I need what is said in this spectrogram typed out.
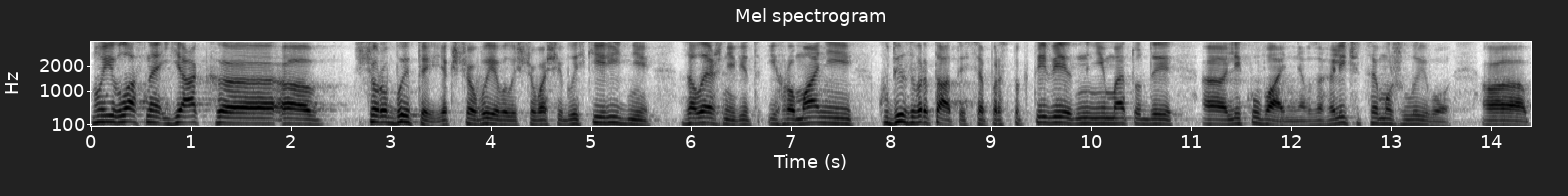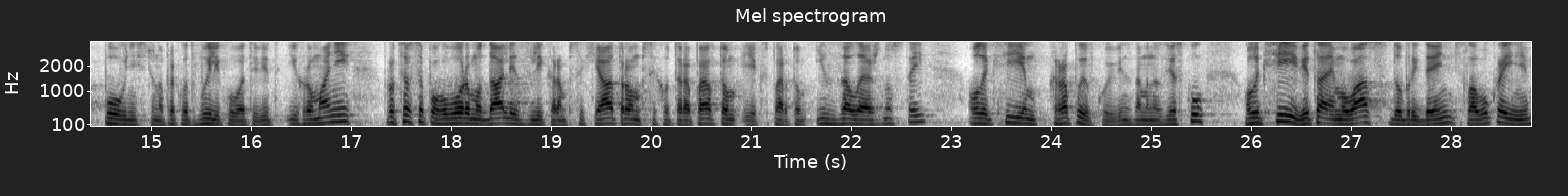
Ну і власне, як е, е, що робити, якщо виявили, що ваші близькі рідні залежні від ігроманії, куди звертатися? Перспективні методи лікування взагалі чи це можливо е, повністю, наприклад, вилікувати від ігроманії? Про це все поговоримо далі з лікарем-психіатром, психотерапевтом і експертом із залежностей Олексієм Крапивкою. Він з нами на зв'язку. Олексій, вітаємо вас. Добрий день. Слава Україні.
